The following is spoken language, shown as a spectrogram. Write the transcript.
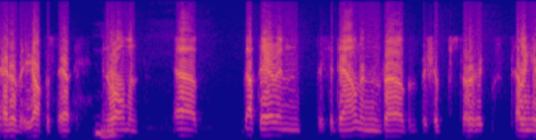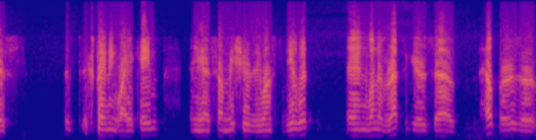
head of the office there mm-hmm. in Rome, and uh, got there and they sit down, and uh, the bishop started telling his, explaining why he came, and he has some issues he wants to deal with and one of Ratzinger's uh, helpers, or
